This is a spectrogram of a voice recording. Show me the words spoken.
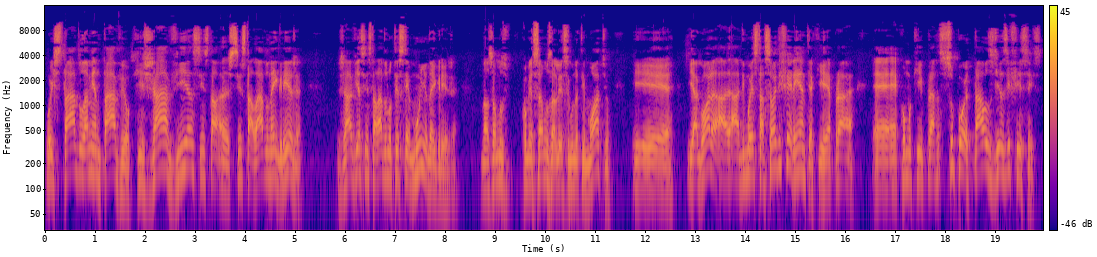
O estado lamentável que já havia se, se instalado na igreja já havia se instalado no testemunho da igreja. Nós vamos, começamos a ler 2 Timóteo e, e agora a, a é diferente aqui, é, pra, é, é como que para suportar os dias difíceis.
